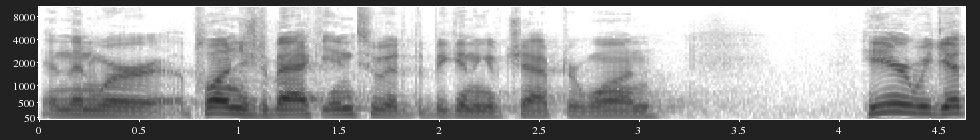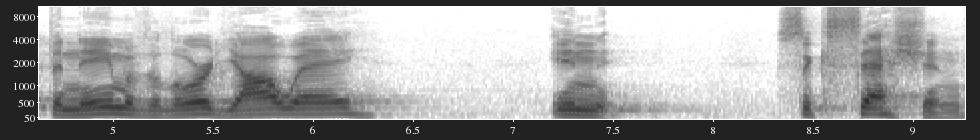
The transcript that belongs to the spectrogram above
and then we're plunged back into it at the beginning of chapter 1. Here we get the name of the Lord Yahweh in succession.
